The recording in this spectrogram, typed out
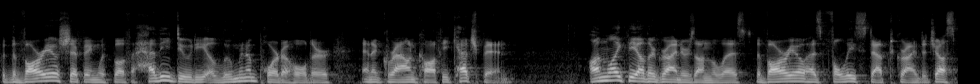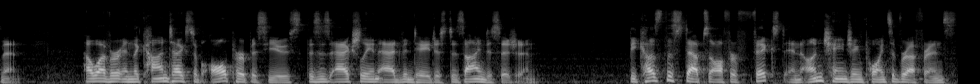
with the Vario shipping with both a heavy duty aluminum portaholder and a ground coffee catch bin. Unlike the other grinders on the list, the Vario has fully stepped grind adjustment. However, in the context of all-purpose use, this is actually an advantageous design decision. Because the steps offer fixed and unchanging points of reference,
